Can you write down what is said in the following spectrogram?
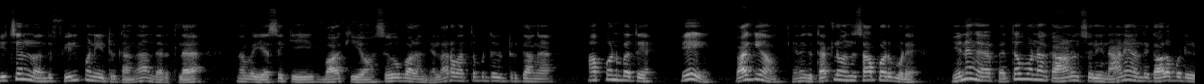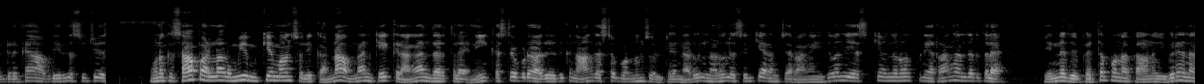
கிச்சனில் வந்து ஃபீல் பண்ணிகிட்டு இருக்காங்க அந்த இடத்துல. நம்ம எசக்கி பாக்கியம் சிவபாலன் எல்லாரும் வருத்தப்பட்டுக்கிட்டு இருக்காங்க. அப்போன்னு பார்த்து ஏய் பாக்கியம் எனக்கு தட்டில் வந்து சாப்பாடு போடு. என்னங்க பெத்த பொண்ணை காணும்னு சொல்லி நானே வந்து கவலைப்பட்டுக்கிட்டு இருக்கேன். அப்படி இருக்க சுச்சுவேஷன் உனக்கு சாப்பாடுலாம் ரொம்ப முக்கியமானு சொல்லி கண்ணா அப்படின்னு கேட்குறாங்க அந்த இடத்துல நீ கஷ்டப்படு அது எதுக்கு நான் கஷ்டப்படணும்னு சொல்லிட்டு நடுவில் நடுவில் சிரிக்க ஆரம்பிச்சிடுறாங்க. இது வந்து எஸ்கே வந்து நோட் பண்ணிடுறாங்க அந்த இடத்துல. என்னது பெத்த பொண்ணை காணும்? இவர் என்ன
